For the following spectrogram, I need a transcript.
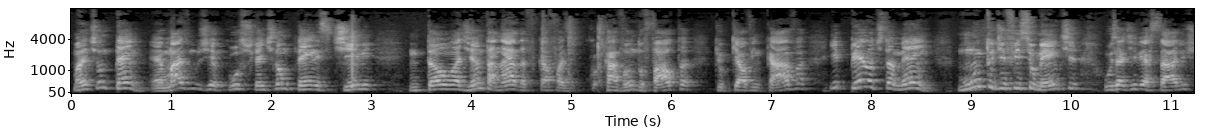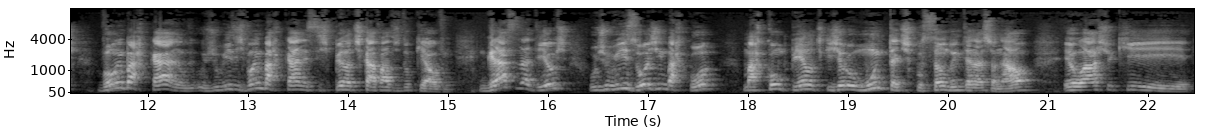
Mas a gente não tem. É mais um dos recursos que a gente não tem nesse time. Então não adianta nada ficar faz... cavando falta, que o Kelvin cava. E pênalti também, muito dificilmente os adversários vão embarcar, os juízes vão embarcar nesses pênaltis cavados do Kelvin. Graças a Deus, o juiz hoje embarcou, marcou um pênalti que gerou muita discussão do Internacional. Eu acho que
